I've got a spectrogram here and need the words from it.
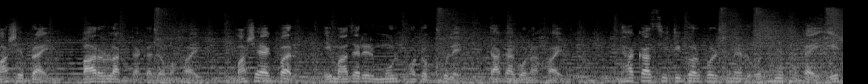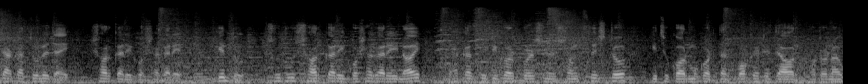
মাসে প্রায় বারো লাখ টাকা জমা হয়। মাসে একবার এই মাজারের মূল ফটক খুলে টাকা গোনা হয়। ঢাকা সিটি কর্পোরেশনের অধীনে থাকায় এই টাকা চলে যায় সরকারি কোষাগারে। কিন্তু শুধু সরকারি কোষাগারেই নয়, ঢাকা সিটি কর্পোরেশনের সংশ্লিষ্ট কিছু কর্মকর্তার পকেটে যাওয়ার ঘটনাও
